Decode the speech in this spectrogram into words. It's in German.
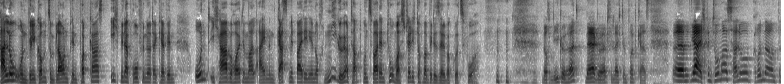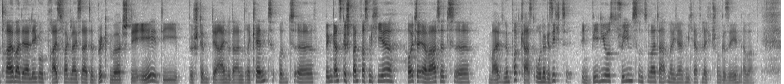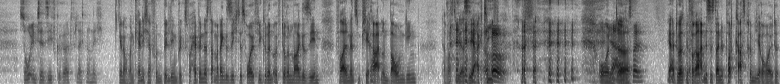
Hallo und willkommen zum Blauen Pin Podcast. Ich bin der Profi-Nerd, der Kevin. Und ich habe heute mal einen Gast mit bei, den ihr noch nie gehört habt, und zwar den Thomas. Stell dich doch mal bitte selber kurz vor. noch nie gehört? Naja, gehört vielleicht im Podcast. Ähm, ja, ich bin Thomas, hallo, Gründer und Betreiber der Lego-Preisvergleichsseite brickmerch.de, die bestimmt der ein oder andere kennt. Und äh, bin ganz gespannt, was mich hier heute erwartet. Äh, mal in einem Podcast ohne Gesicht. In Videos, Streams und so weiter hat man mich ja vielleicht schon gesehen, aber so intensiv gehört vielleicht noch nicht. Genau, man kennt dich ja von Building Bricks for Happiness, da hat man dein Gesicht des häufigeren, öfteren Mal gesehen. Vor allem, wenn es um Piraten und Bauen ging. Da warst du ja sehr aktiv. oh. und ja, äh, war, ja, du hast mir verraten, es ist deine Podcast-Premiere heute.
